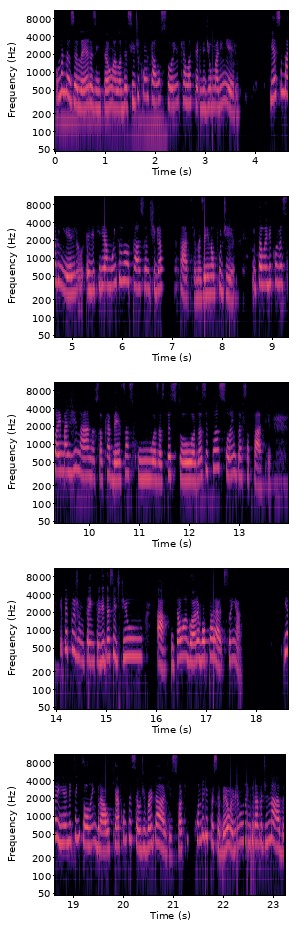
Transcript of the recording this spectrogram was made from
Uma das veleiras, então, ela decide contar um sonho que ela teve de um marinheiro. E esse marinheiro, ele queria muito voltar à sua antiga pátria, mas ele não podia. Então ele começou a imaginar na sua cabeça as ruas, as pessoas, as situações dessa pátria. E depois de um tempo, ele decidiu: ah, então agora eu vou parar de sonhar. E aí ele tentou lembrar o que aconteceu de verdade. Só que quando ele percebeu, ele não lembrava de nada.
